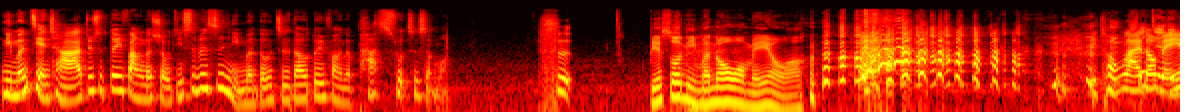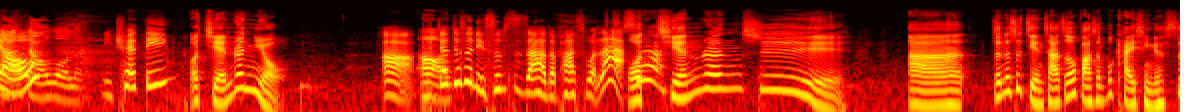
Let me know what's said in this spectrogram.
你们检查就是对方的手机，是不是你们都知道对方的 password 是什么？是，别说你们哦，我没有哦。你从来都没有，我了。你确定我前任有，啊？哦这样就是你是不是知道他的 password 啦？我前任是啊、真的是检查之后发生不开心的事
